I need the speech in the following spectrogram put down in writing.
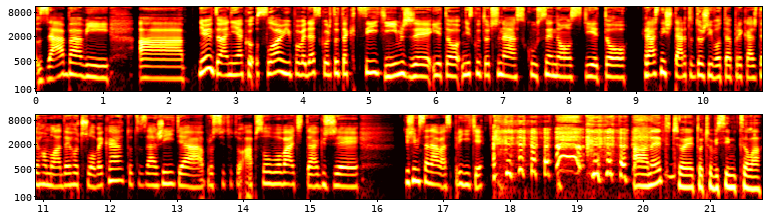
zábavy a neviem to ani ako slovami povedať, skôr to tak cítim, že je to neskutočná skúsenosť, je to krásny štart do života pre každého mladého človeka, toto zažiť a proste toto absolvovať, takže teším sa na vás, prídite. Anet, čo je to, čo by si im chcela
